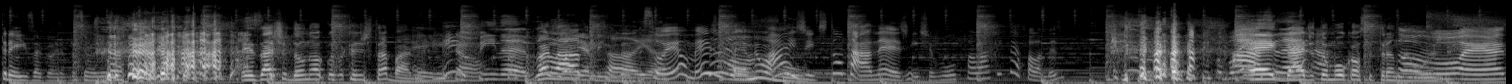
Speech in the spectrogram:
Três agora, pra ô. Exatidão não é uma coisa que a gente trabalha. É. Então, Enfim, né? Vamos Vai lá, lá, minha linda. Pitaia. Sou eu mesmo? É, meu amor. Ai, gente, então tá, né, gente? Eu vou falar. O que que eu ia falar mesmo? É a boato, idade, né? tomou o calcitranão hoje. Tô, é. Eu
